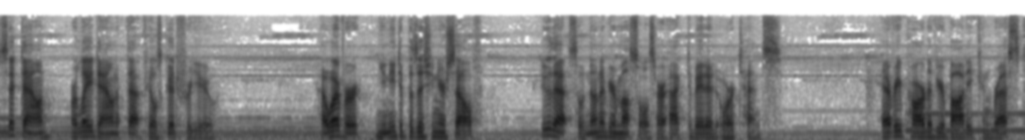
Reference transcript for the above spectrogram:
Sit down or lay down if that feels good for you. However, you need to position yourself. Do that so none of your muscles are activated or tense. Every part of your body can rest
